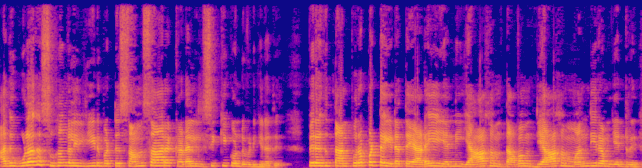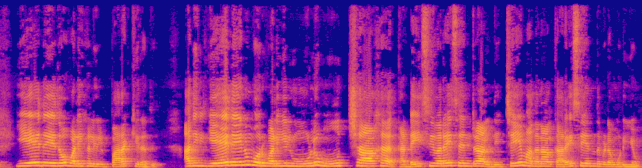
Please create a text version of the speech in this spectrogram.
அது உலக சுகங்களில் ஈடுபட்டு சம்சார கடலில் சிக்கி கொண்டு விடுகிறது. பிறகு தான் புறப்பட்ட இடத்தை அடைய எண்ணி யாகம் தவம் தியாகம் மந்திரம் என்று ஏதேதோ வழிகளில் பறக்கிறது. அதில் ஏதேனும் ஒரு வழியில் முழு மூச்சாக கடைசி வரை சென்றால் நிச்சயம் அதனால் கரை சேர்ந்து விட முடியும்.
